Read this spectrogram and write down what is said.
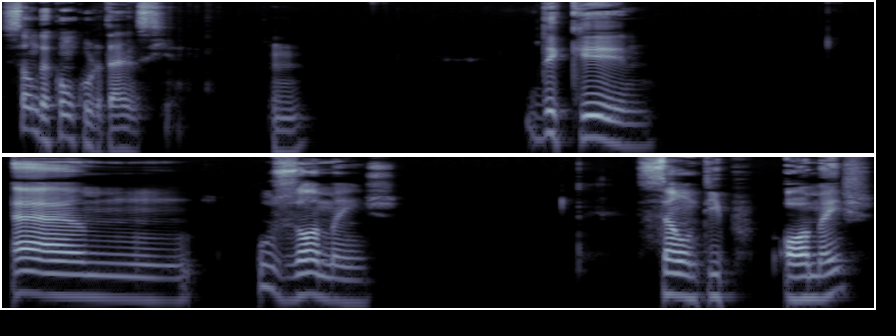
são da concordância hum? de que um, os homens são tipo homens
